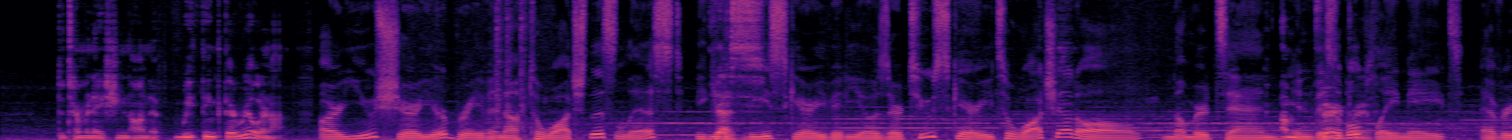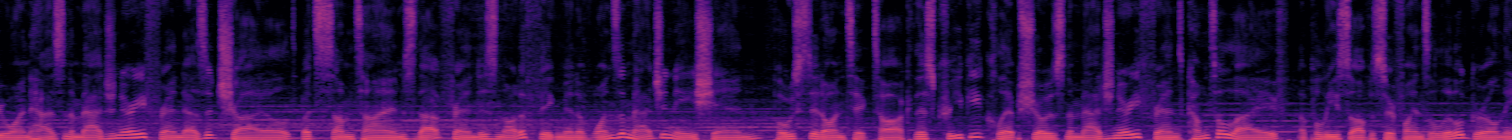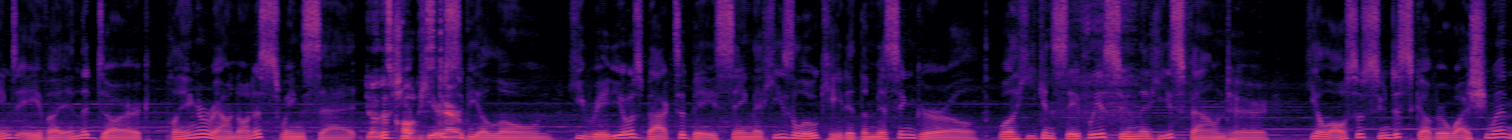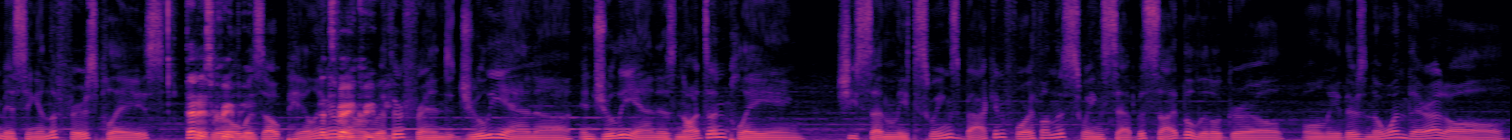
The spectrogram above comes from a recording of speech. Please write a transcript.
determination on if we think they're real or not. Are you sure you're brave enough to watch this list? Because Yes. these scary videos are too scary to watch at all. Number 10 I'm Invisible. Playmate. Everyone has an imaginary friend as a child, but sometimes that friend is not a figment of one's imagination. Posted on TikTok, this creepy clip shows an imaginary friend come to life. A police officer finds a little girl named Ava in the dark, playing around on a swing set. Yo, this She appears to be alone. He radios back to base saying that he's located the missing girl. Well, he can safely assume that he's found her. He'll also soon discover why she went missing in the first place. That the is girl creepy. was out paling That's very around with her friend Juliana, and Juliana's not done playing. She suddenly swings back and forth on the swing set beside the little girl, only there's no one there at all.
